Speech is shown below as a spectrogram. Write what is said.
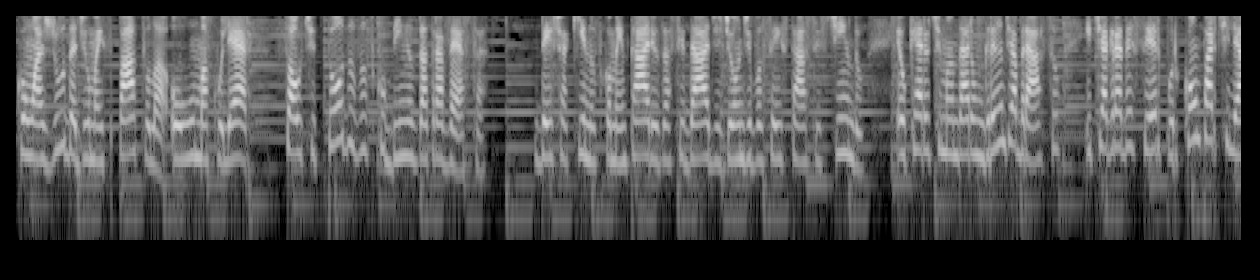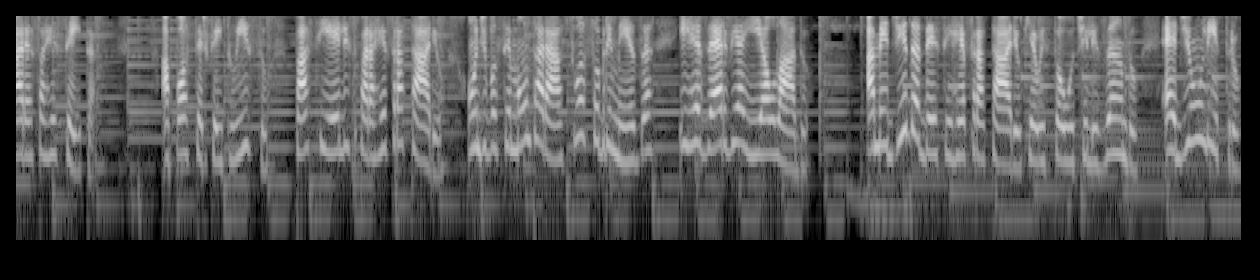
Com a ajuda de uma espátula ou uma colher, solte todos os cubinhos da travessa. Deixa aqui nos comentários a cidade de onde você está assistindo. Eu quero te mandar um grande abraço e te agradecer por compartilhar essa receita. Após ter feito isso, passe eles para refratário, onde você montará a sua sobremesa e reserve aí ao lado. A medida desse refratário que eu estou utilizando é de um litro.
